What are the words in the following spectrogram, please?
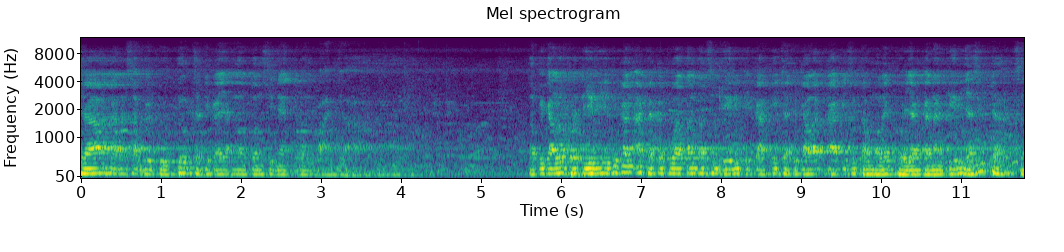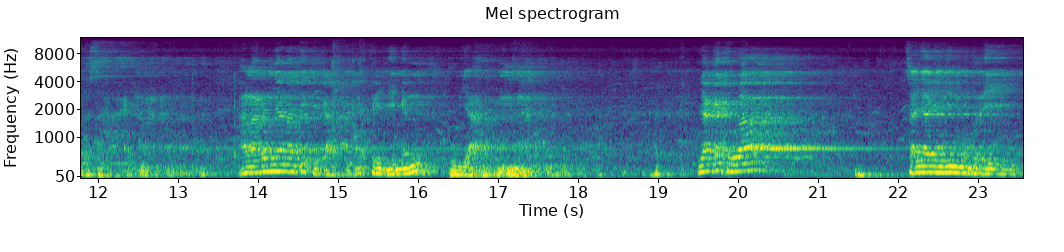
jam karena sambil duduk jadi kayak nonton sinetron panjang. Tapi kalau berdiri itu kan ada kekuatan tersendiri di kaki, jadi kalau kaki sudah mulai goyang kanan kiri ya sudah selesai. Alarmnya nanti di kaki, keringin buyar. Yang kedua, saya ingin memberi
